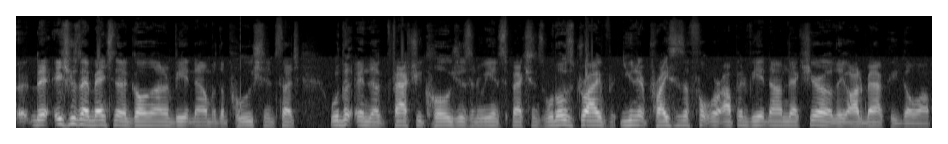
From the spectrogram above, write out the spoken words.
Uh, the issues I mentioned that are going on in Vietnam with the pollution and such, will the, and the factory closures and re-inspections, will those drive unit prices of footwear up in Vietnam next year, or they automatically go up?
